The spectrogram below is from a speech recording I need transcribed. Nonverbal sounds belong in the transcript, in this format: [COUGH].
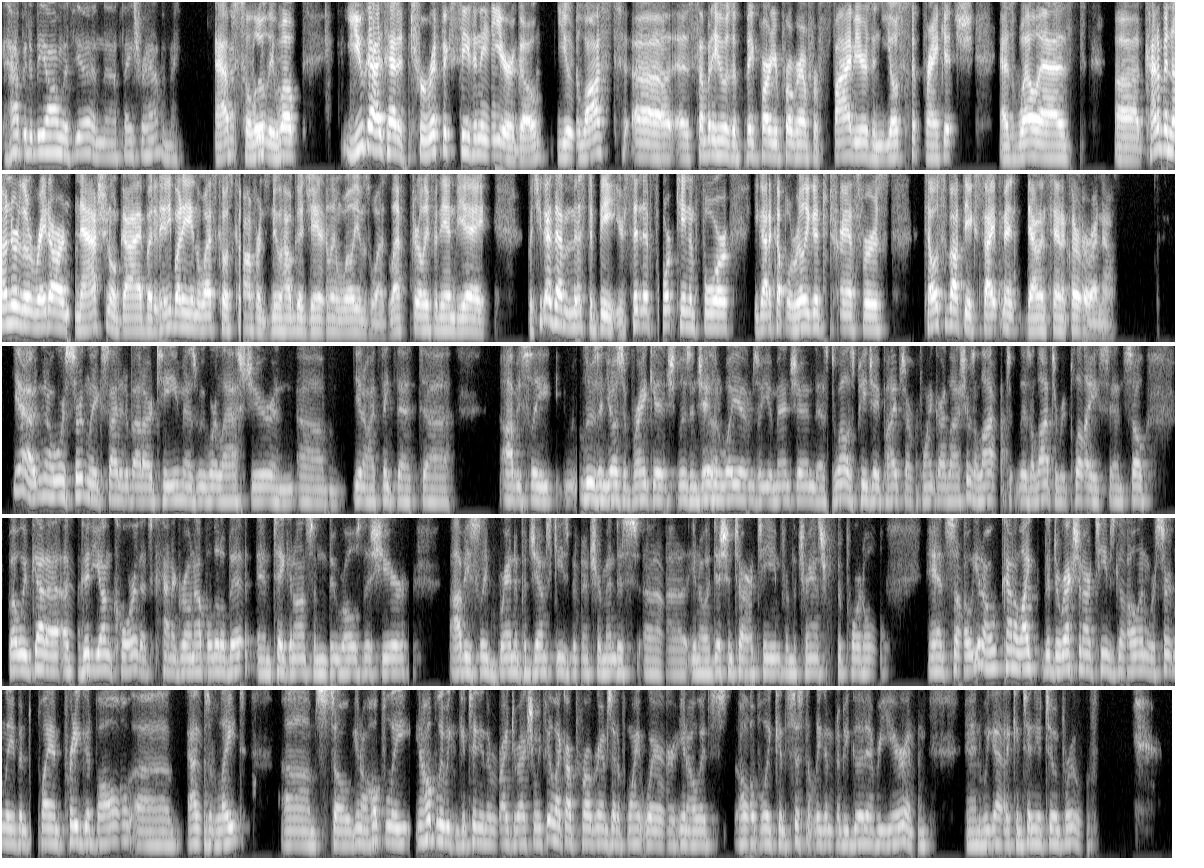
Happy to be on with you, and uh, thanks for having me. Absolutely. Well, you guys had a terrific season a year ago. You lost uh, somebody who was a big part of your program for five years in Josip Vrankic, as well as uh, kind of an under the radar national guy, but anybody in the West Coast Conference knew how good Jalen Williams was. Left early for the NBA, but you guys haven't missed a beat. You're sitting at 14 and four. You got a couple really good transfers. Tell us about the excitement down in Santa Clara right now. Yeah, you know, we're certainly excited about our team as we were last year. And, um, you know, I think that uh, obviously losing Josip Vrankic, losing Jalen Williams, who you mentioned, as well as PJ Pipes, our point guard last year, was a lot. To, there's a lot to replace. And so, but we've got a, a good young core that's kind of grown up a little bit and taken on some new roles this year. Obviously, Brandon Podziemski has been a tremendous, uh, you know, addition to our team from the transfer portal. And so, you know, kind of like the direction our team's going, we're certainly been playing pretty good ball uh, as of late. Um, so, you know, hopefully, you know, hopefully we can continue in the right direction. We feel like our program's at a point where, you know, it's hopefully consistently going to be good every year, and and we got to continue to improve.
